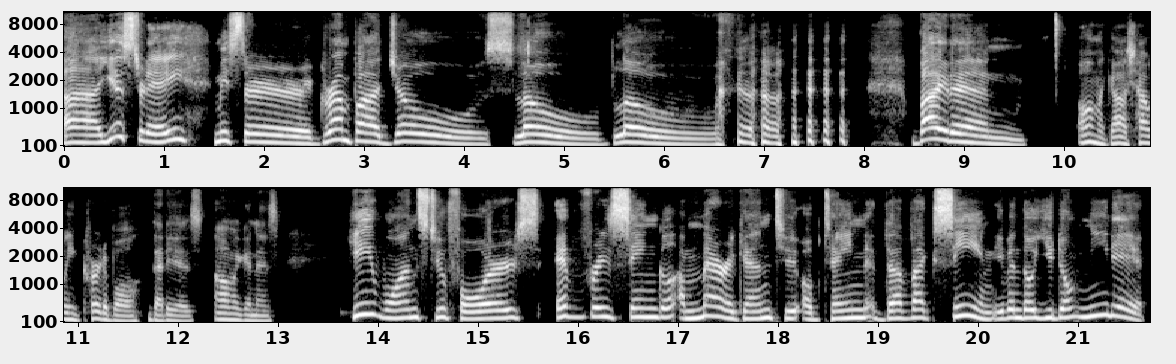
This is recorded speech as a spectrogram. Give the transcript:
Uh, yesterday, Mr. Grandpa Joe Slow Blow Biden. Oh my gosh, how incredible that is. Oh my goodness. He wants to force every single American to obtain the vaccine, even though you don't need it.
